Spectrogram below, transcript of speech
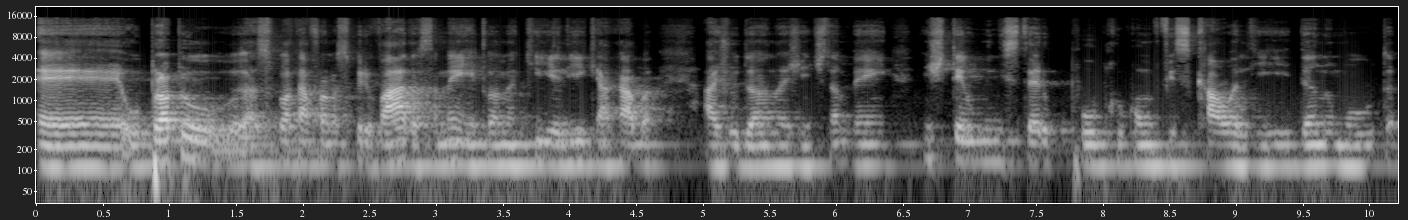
é, o próprio as plataformas privadas também reclamam aqui e ali que acaba ajudando a gente também. A gente tem o Ministério Público como fiscal ali dando multa.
